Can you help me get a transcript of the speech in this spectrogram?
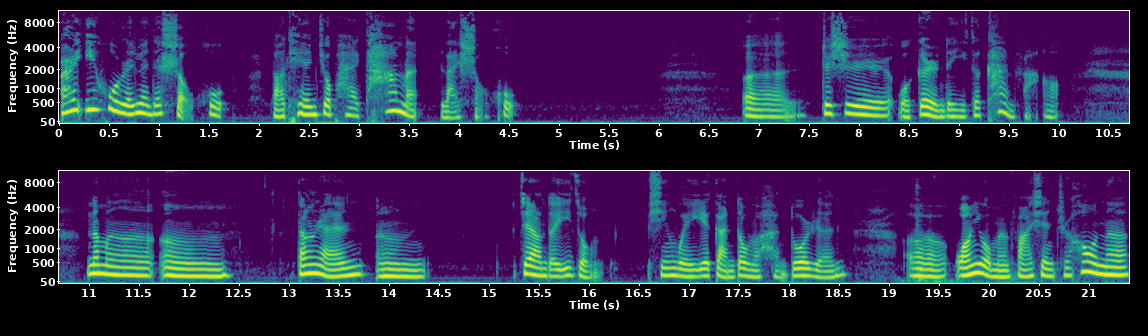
而医护人员的守护，老天就派他们来守护。呃，这是我个人的一个看法啊。那么，嗯，当然，嗯，这样的一种。行为也感动了很多人，呃，网友们发现之后呢，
